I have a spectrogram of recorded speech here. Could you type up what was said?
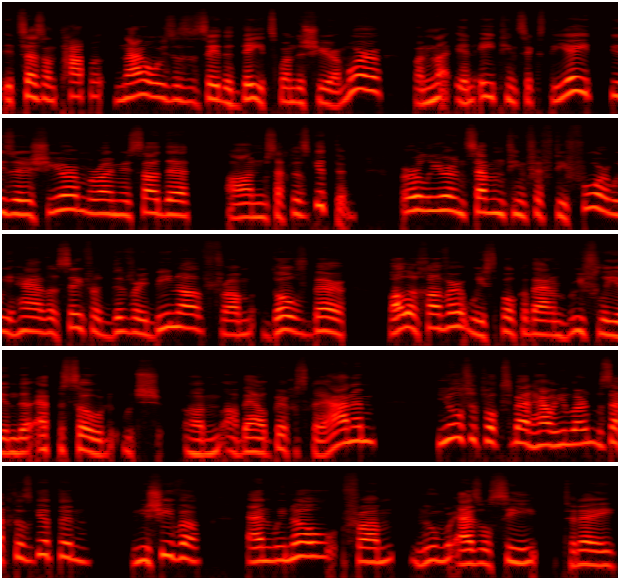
it says on top, of, not always does it say the dates when the Shiurim were, but in 1868, these are Shiurim, Meremi Sadeh on Mesechtes Gittin. Earlier in 1754, we have a Sefer Divrei Bina from Dov Ber Balachaver, we spoke about him briefly in the episode which um, about Birchas Kohanim. He also talks about how he learned Masechtas Gittin in yeshiva, and we know from as we'll see today,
